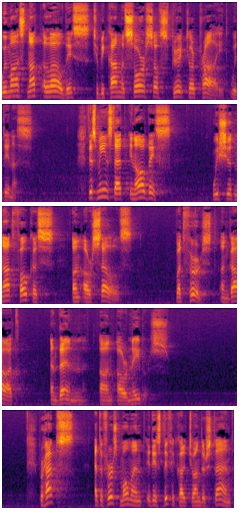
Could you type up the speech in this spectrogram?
we must not allow this to become a source of spiritual pride within us. This means that in all this, we should not focus on ourselves, but first on God and then on our neighbors. Perhaps at the first moment it is difficult to understand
